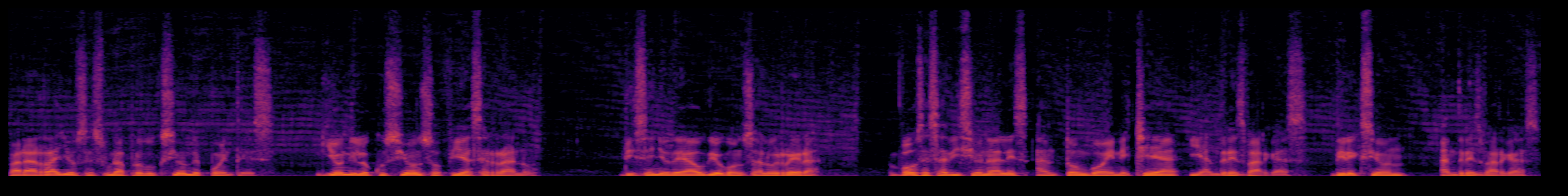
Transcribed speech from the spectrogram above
Para rayos es una producción de puentes. Guión y locución Sofía Serrano. Diseño de audio Gonzalo Herrera. Voces adicionales Antón Goenechea y Andrés Vargas. Dirección Andrés Vargas.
